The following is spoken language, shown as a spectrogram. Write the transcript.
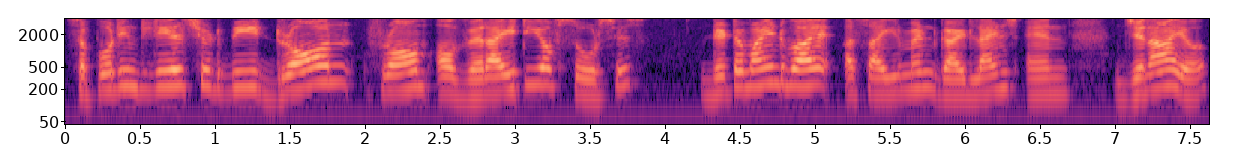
Supporting details should be drawn from a variety of sources determined by assignment guidelines and genre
